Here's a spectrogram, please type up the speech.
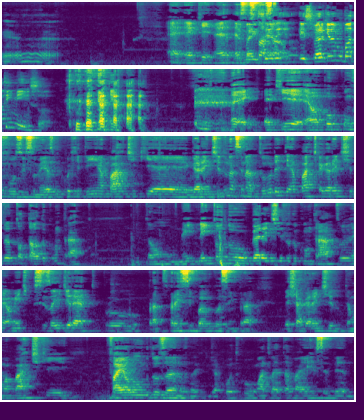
É, é, é que é, essa Mas situação... ele, espero que ele não bata em mim só. É, é, que é um pouco confuso isso mesmo, porque tem a parte que é garantido na assinatura e tem a parte que é garantida total do contrato. Então, nem, nem todo garantido do contrato realmente precisa ir direto para esse banco, assim, para deixar garantido. Tem uma parte que vai ao longo dos anos, né, de acordo com o o atleta vai recebendo.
